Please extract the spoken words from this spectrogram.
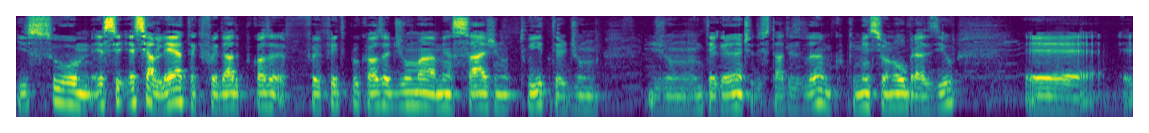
isso, esse, esse alerta que foi dado por causa, foi feito por causa de uma mensagem no Twitter de um, de um integrante do Estado Islâmico que mencionou o Brasil. É, é,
